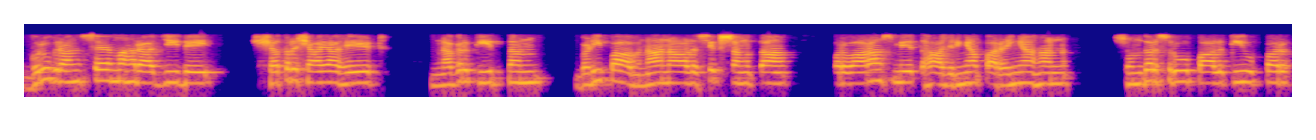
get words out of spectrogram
ਗੁਰੂ ਗ੍ਰੰਥ ਸਾਹਿਬ ਮਹਾਰਾਜ ਜੀ ਦੇ ਛਤਰ ਛਾਇਆ ਹੇਠ ਨਗਰ ਕੀਰਤਨ, ਬੜੀ ਭਾਵਨਾ ਨਾਲ ਸਿੱਖ ਸੰਗਤਾਂ ਪਰਿਵਾਰਾਂ ਸਮੇਤ ਹਾਜ਼ਰੀਆਂ ਭਰ ਰਹੀਆਂ ਹਨ। ਸੁੰਦਰ ਸਰੂਪ ਪਾਲਕੀ ਉੱਪਰ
